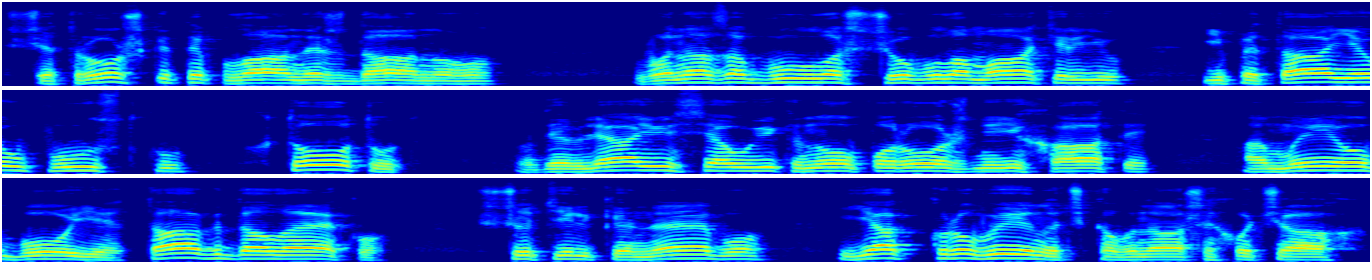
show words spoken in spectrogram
ще трошки тепла нежданого. Вона забула, що була матір'ю, і питає у пустку, хто тут? Вдивляюся у вікно порожньої хати, а ми обоє так далеко, що тільки небо, як кровиночка в наших очах.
